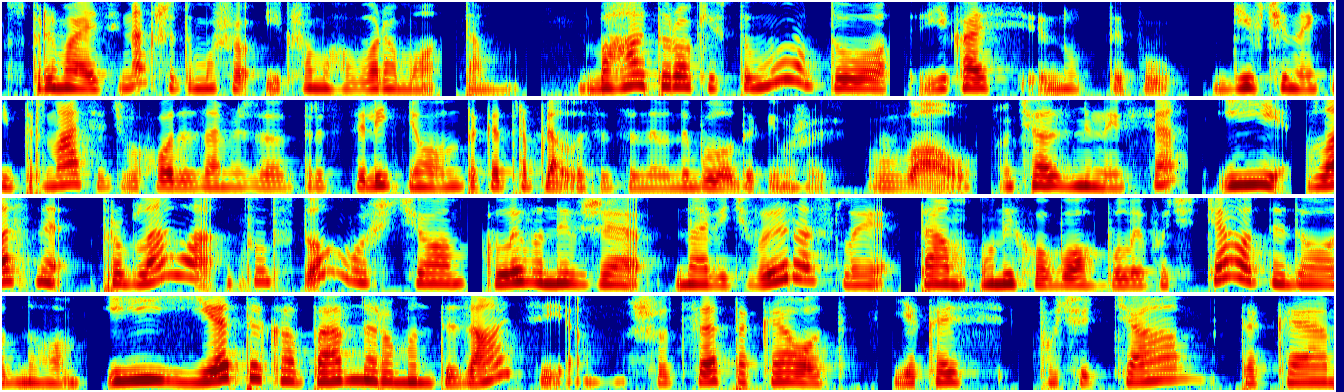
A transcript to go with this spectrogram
сприймається інакше, тому що якщо ми говоримо там багато років тому, то якась, ну, типу, дівчина, якій 13 виходить заміж за 30-літнього, ну таке траплялося. Це не, не було таким щось вау. Час змінився. І власне проблема тут в тому, що коли вони вже навіть виросли, там у них обох були почуття одне до одного, і є така певна романтизація, що це таке от якесь почуття, таке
